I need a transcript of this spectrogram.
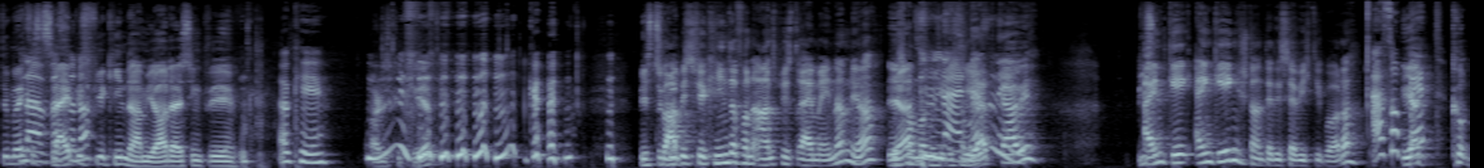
du möchtest Na, zwei bis noch? vier Kinder haben, ja, da ist irgendwie Okay. alles geklärt. Gut. Bist du Zwei gut? bis vier Kinder von eins bis drei Männern, ja? Das Ja. haben wir das Nein, geklärt. Gabi. Ein, Ge ein Gegenstand, der dir sehr wichtig war, oder? Ach so, Ja, Bett. Ko-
